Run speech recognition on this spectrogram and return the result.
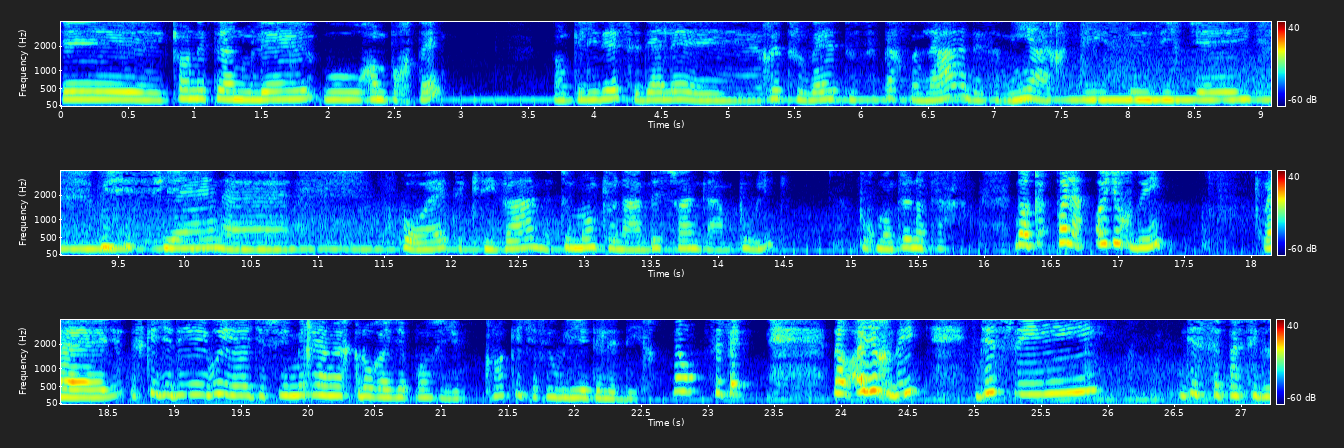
et qui ont été annulés ou remportés. Donc l'idée c'est d'aller retrouver toutes ces personnes-là, des amis, artistes, DJ, musiciennes, euh, poètes, écrivains, tout le monde qui en a besoin d'un public pour montrer notre art. Donc voilà, aujourd'hui, euh, est-ce que j'ai dit oui, je suis Myriam Erkroger, je pense, je crois que j'ai fait oublier de le dire. Mais bon, c'est fait. Donc aujourd'hui, je suis je ne sais pas si vous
